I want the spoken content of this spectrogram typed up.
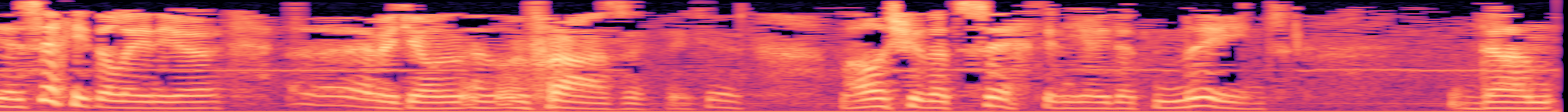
jij zegt niet alleen je, uh, weet je, een, een, frase, weet je. Maar als je dat zegt en jij dat meent, dan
